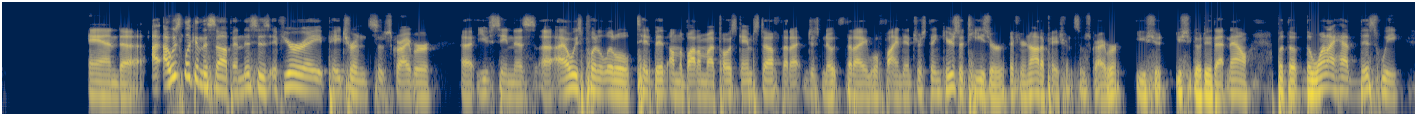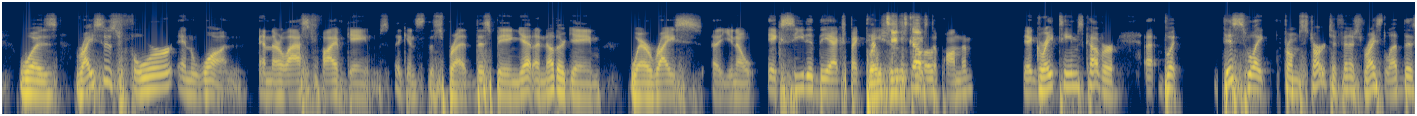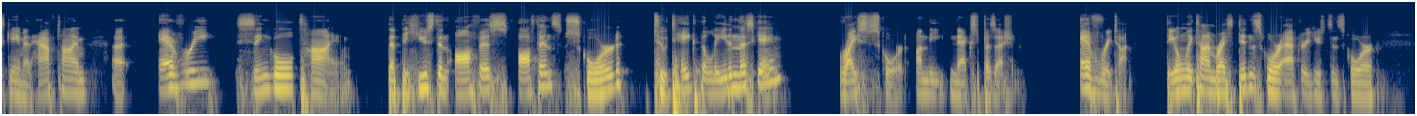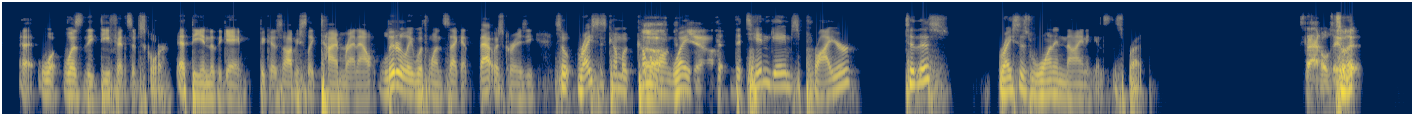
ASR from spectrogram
And uh, I, I, was looking this up, and this is if you're a Patreon subscriber, uh, you've seen this. Uh, I always put a little tidbit on the bottom of my post game stuff that I just notes that I will find interesting. Here's a teaser. If you're not a Patreon subscriber, you should you should go do that now. But the the one I had this week was Rice's four and one in their last five games against the spread. This being yet another game where Rice, uh, you know, exceeded the expectations placed upon them. Yeah, great teams cover, uh, but this like from start to finish, Rice led this game at halftime. Uh, every single time that the Houston office offense scored to take the lead in this game, Rice scored on the next possession. Every time. The only time Rice didn't score after a Houston score uh, was the defensive score at the end of the game because obviously time ran out literally with one second. That was crazy. So Rice has come a come uh, a long way. Yeah. The, the, ten games prior to this, Rice is one and nine against the spread. That'll do so it. That,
